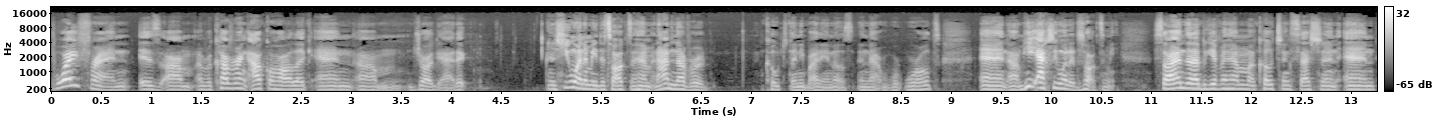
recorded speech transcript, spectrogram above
boyfriend is um, a recovering alcoholic and um, drug addict, and she wanted me to talk to him, and I've never coached anybody in those in that w- world, and um, he actually wanted to talk to me. So I ended up giving him a coaching session and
